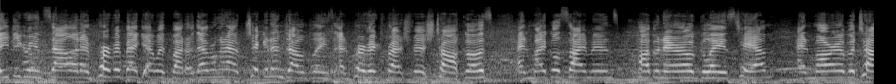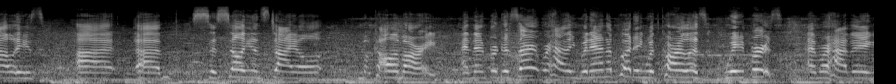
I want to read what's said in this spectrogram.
leafy green salad and perfect baguette with butter. Then we're gonna have chicken and dumplings and perfect fresh fish tacos and Michael Symon's habanero glazed ham and Mario Batali's uh, um, Sicilian style calamari. And then for dessert, we're having banana pudding with Carla's wafers, and we're having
